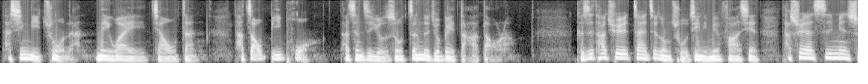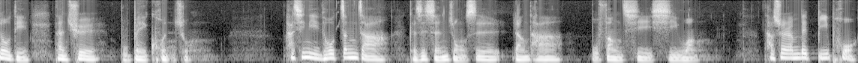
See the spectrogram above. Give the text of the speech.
他心里作难，内外交战，他遭逼迫，他甚至有的时候真的就被打倒了。可是他却在这种处境里面发现，他虽然四面受敌，但却不被困住。他心里头挣扎，可是神总是让他不放弃希望。他虽然被逼迫，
